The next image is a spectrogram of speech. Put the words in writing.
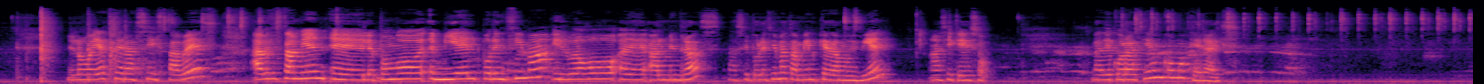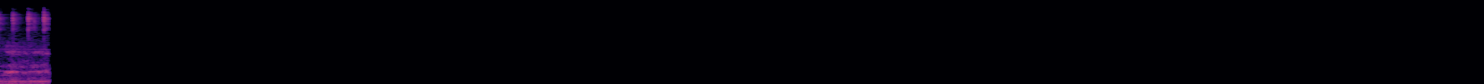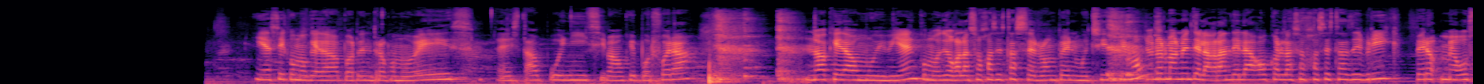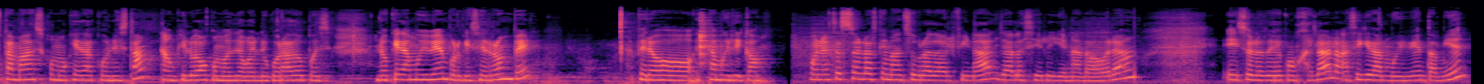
Yo lo voy a hacer así esta vez. A veces también eh, le pongo miel por encima y luego eh, almendras, así por encima también queda muy bien. Así que eso, la decoración como queráis. Y así como queda por dentro, como veis, está buenísima, aunque por fuera no ha quedado muy bien. Como digo, las hojas estas se rompen muchísimo. Yo normalmente la grande la hago con las hojas estas de brick, pero me gusta más como queda con esta. Aunque luego, como digo, el decorado pues no queda muy bien porque se rompe, pero está muy rica. Bueno, estas son las que me han sobrado al final, ya las he rellenado ahora. Eso los voy a congelar, así quedan muy bien también.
